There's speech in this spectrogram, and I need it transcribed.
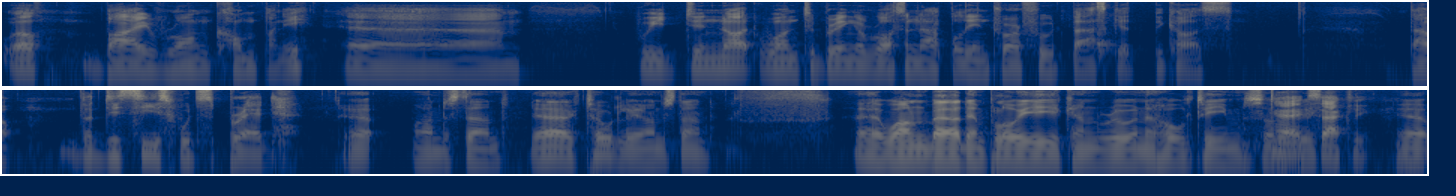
well, buy wrong company. Um, we do not want to bring a rotten apple into our fruit basket because that the disease would spread. Yeah, I understand. Yeah, I totally understand. Uh, one bad employee can ruin a whole team. So yeah, exactly. Yeah.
